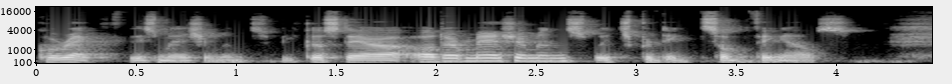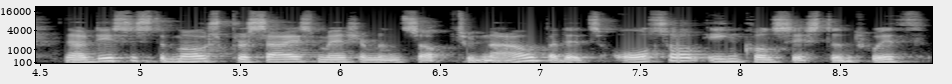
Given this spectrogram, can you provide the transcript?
correct, this measurement, because there are other measurements which predict something else. Now, this is the most precise measurements up to now, but it's also inconsistent with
